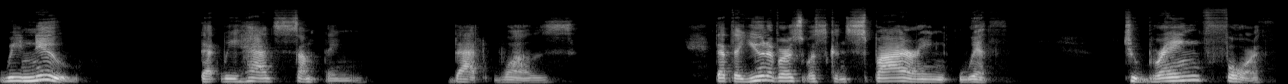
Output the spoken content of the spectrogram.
We knew that we had something that was, that the universe was conspiring with to bring forth,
